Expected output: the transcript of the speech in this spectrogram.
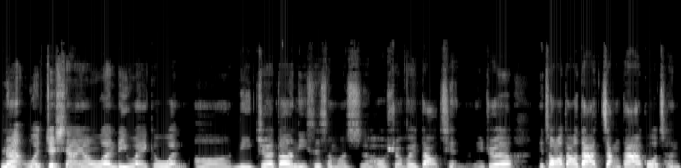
那我就想要问立幃一个问题，呃，你觉得你是什么时候学会道歉的？你觉得你从小到大长大的过程，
